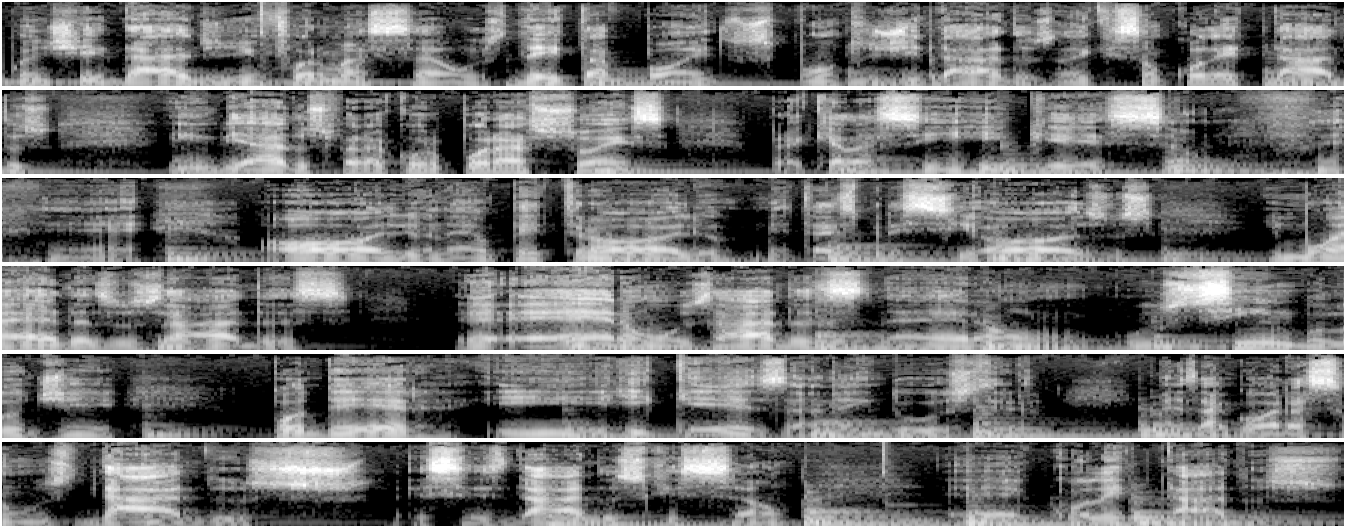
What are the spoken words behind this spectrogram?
quantidade de informação, os data points, os pontos de dados né, que são coletados e enviados para corporações para que elas se enriqueçam. Óleo, né, o petróleo, metais preciosos e moedas usadas é, é, eram usadas, né, eram o símbolo de poder e riqueza na indústria, mas agora são os dados, esses dados que são é, coletados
